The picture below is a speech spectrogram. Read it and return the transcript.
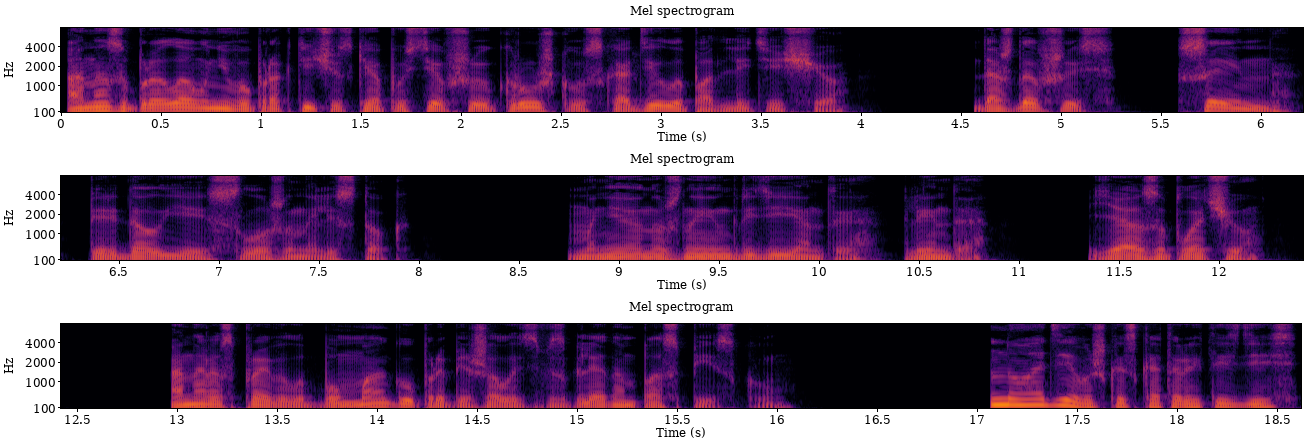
Она забрала у него практически опустевшую кружку, сходила подлить еще. Дождавшись, Сейн передал ей сложенный листок. «Мне нужны ингредиенты, Линда. Я заплачу». Она расправила бумагу, пробежалась взглядом по списку. «Ну а девушка, с которой ты здесь?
